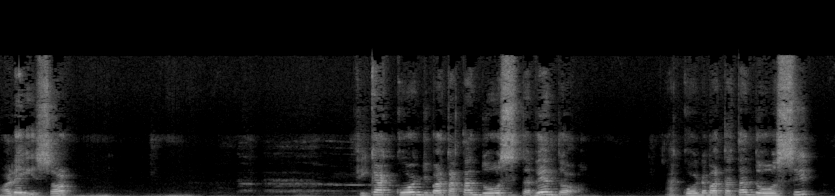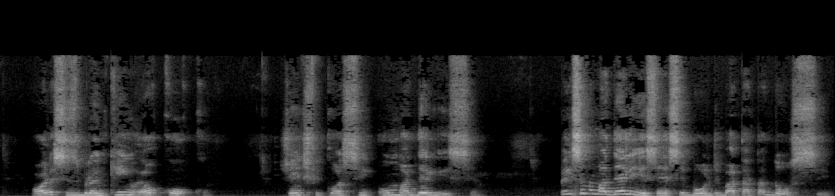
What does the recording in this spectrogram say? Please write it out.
Olha isso, ó. Fica a cor de batata doce, tá vendo, ó? A cor da batata doce. Olha esses branquinhos, é o coco. Gente, ficou assim uma delícia. Pensa numa delícia esse bolo de batata doce.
